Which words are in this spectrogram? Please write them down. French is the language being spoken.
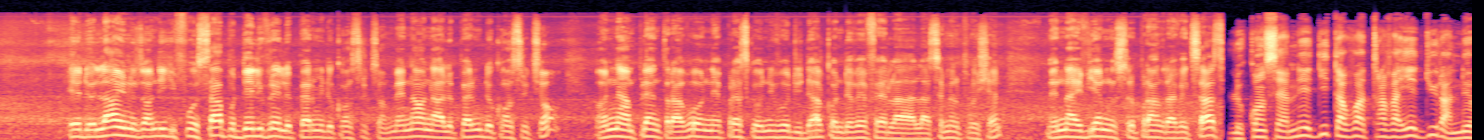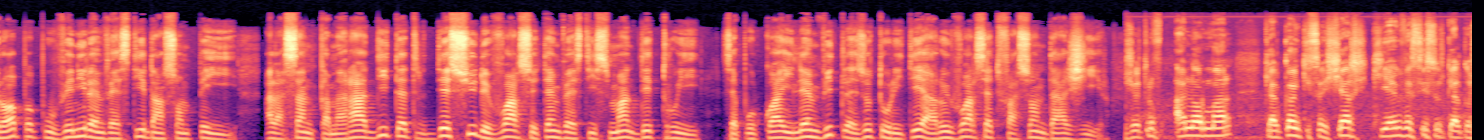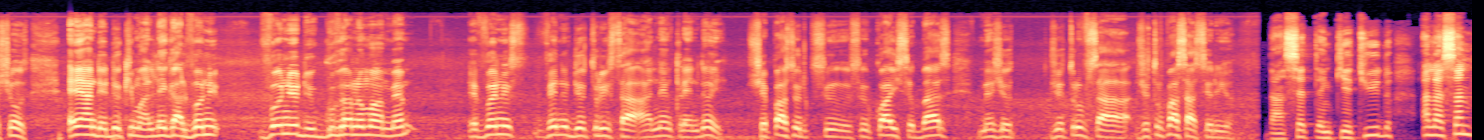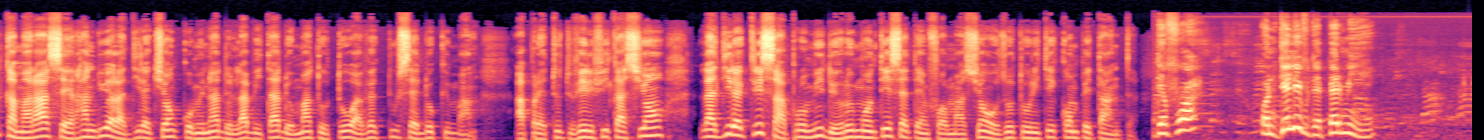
Et de là, ils nous ont dit qu'il faut ça pour délivrer le permis de construction. Maintenant, on a le permis de construction, on est en plein travaux, on est presque au niveau du DAL qu'on devait faire la, la semaine prochaine. Maintenant, ils viennent nous surprendre avec ça. Le concerné dit avoir travaillé dur en Europe pour venir investir dans son pays. Alassane Kamara dit être déçu de voir cet investissement détruit. C'est pourquoi il invite les autorités à revoir cette façon d'agir. Je trouve anormal quelqu'un qui se cherche, qui investit sur quelque chose, ayant des documents légaux venus, venus du gouvernement même, et venu, venu détruire ça en un clin d'œil. Je ne sais pas sur, sur, quoi il se base, mais je ne je trouve, ça, je trouve pas ça sérieux. Dans cette inquiétude, Alassane Kamara s'est rendu à la direction communale de l'habitat de Matoto avec tous ses documents. Après toute vérification, la directrice a promis de remonter cette information aux autorités compétentes. Des fois, on délivre des permis hein,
